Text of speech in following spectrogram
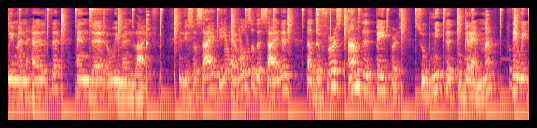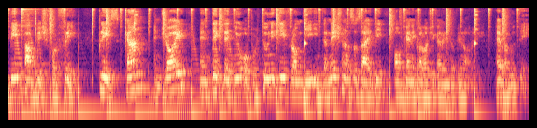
women health and uh, women life. The society have also decided that the first 100 papers submitted to GREM, they will be published for free. Please come, enjoy, and take that new opportunity from the International Society of Gynecological Endocrinology. Have a good day.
